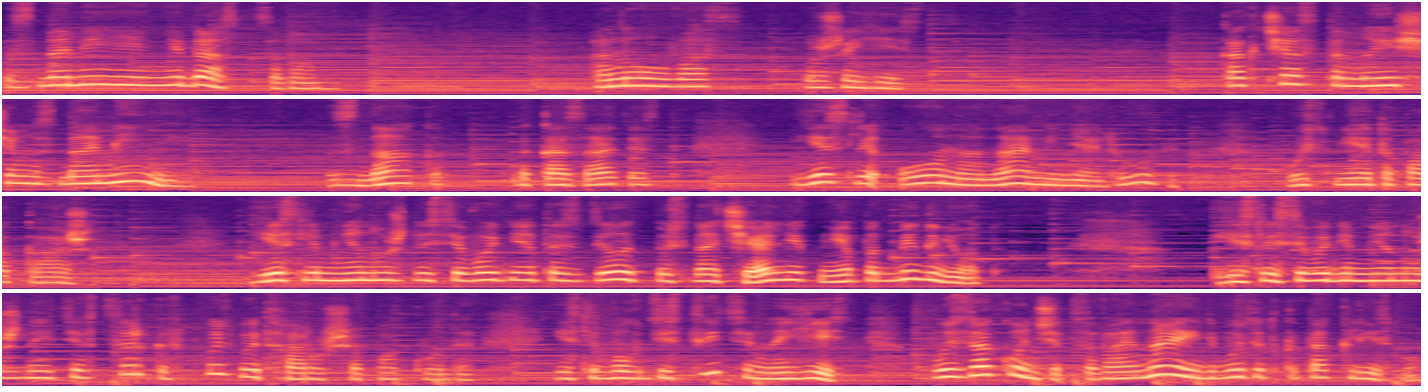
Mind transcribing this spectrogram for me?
Знамение не дастся вам. Оно у вас уже есть. Как часто мы ищем знамений, знаков, доказательств. Если он, она меня любит, пусть мне это покажет. Если мне нужно сегодня это сделать, пусть начальник мне подмигнет. Если сегодня мне нужно идти в церковь, пусть будет хорошая погода. Если Бог действительно есть, пусть закончится война и не будет катаклизмов.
